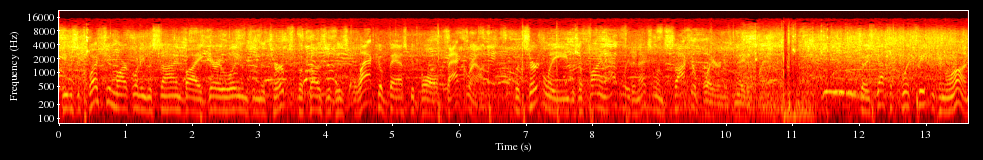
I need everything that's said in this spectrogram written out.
He was a question mark when he was signed by Gary Williams and the Terps because of his lack of basketball background. But certainly he was a fine athlete, an excellent soccer player in his native land. So he's got the quick feet and can run.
